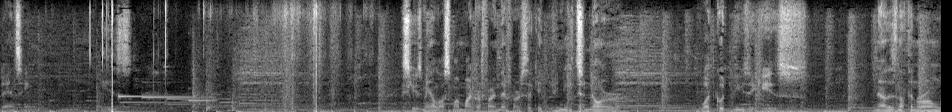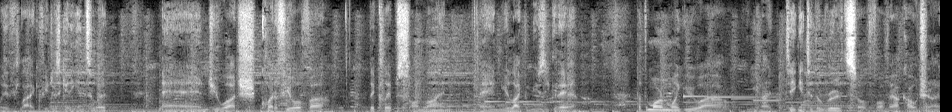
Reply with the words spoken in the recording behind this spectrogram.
dancing is excuse me I lost my microphone there for a second. You need to know what good music is. Now there's nothing wrong with like if you're just getting into it and you watch quite a few of uh, the clips online and you like the music there. But the more and more you uh, you know dig into the roots of, of our culture,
